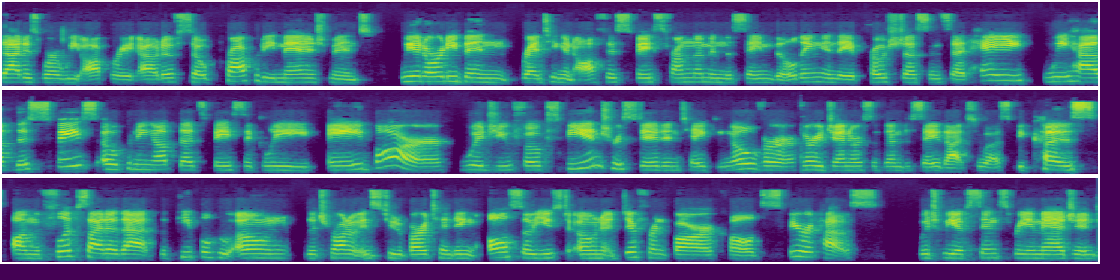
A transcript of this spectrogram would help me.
that is where we operate out of. So property management we had already been renting an office space from them in the same building and they approached us and said hey we have this space opening up that's basically a bar. Would you folks be interested in taking over? Very generous of them to say that to us because on the flip side of that the people who own the toronto institute of bartending also used to own a different bar called spirit house which we have since reimagined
